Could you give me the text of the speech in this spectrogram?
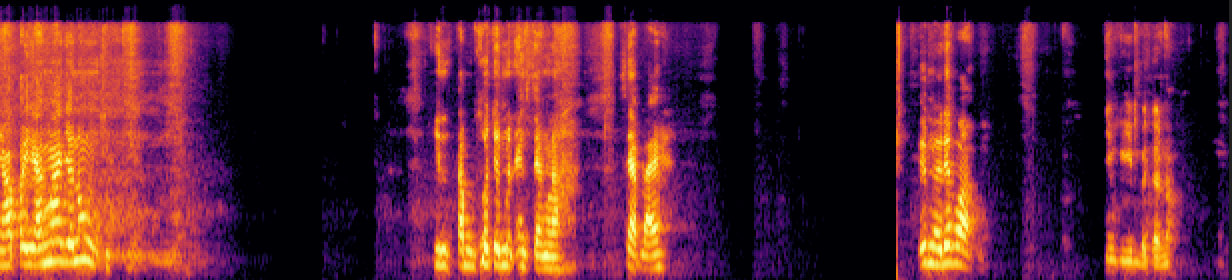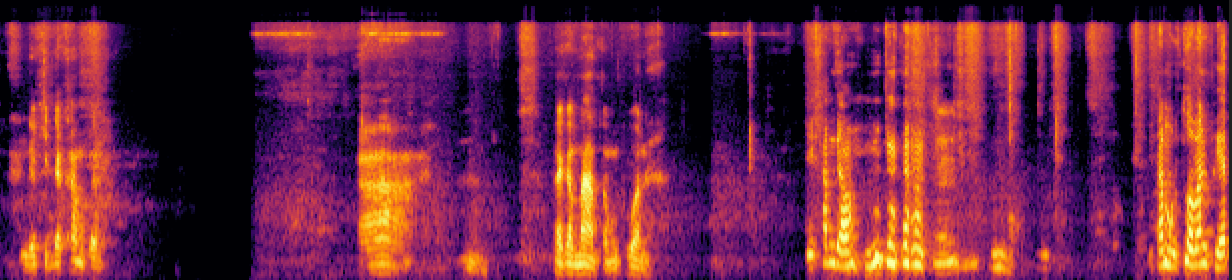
ยาวไปยาวมาจะต้องกินตำทั่วจนมันแองแสงละแสบหลายอิ่มเลยได้อพ่อยิ่งอิ่มไปตอนเนาะเดี๋ยวกินจะค่ำกัน อ่าอืมแล้วก็น้ำสำทวนเนี่ยอีกคำเดียวอืมตำหมกทั่วมันเผ็ด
